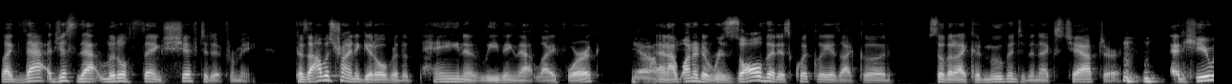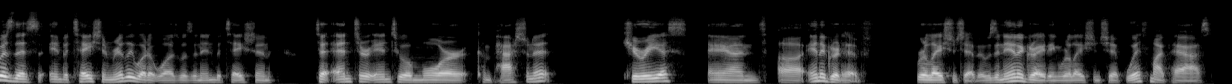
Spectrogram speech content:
like that, just that little thing shifted it for me because I was trying to get over the pain of leaving that life work yeah. And I wanted to resolve it as quickly as I could so that I could move into the next chapter. and here was this invitation. Really, what it was was an invitation to enter into a more compassionate, curious, and uh, integrative relationship. It was an integrating relationship with my past,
